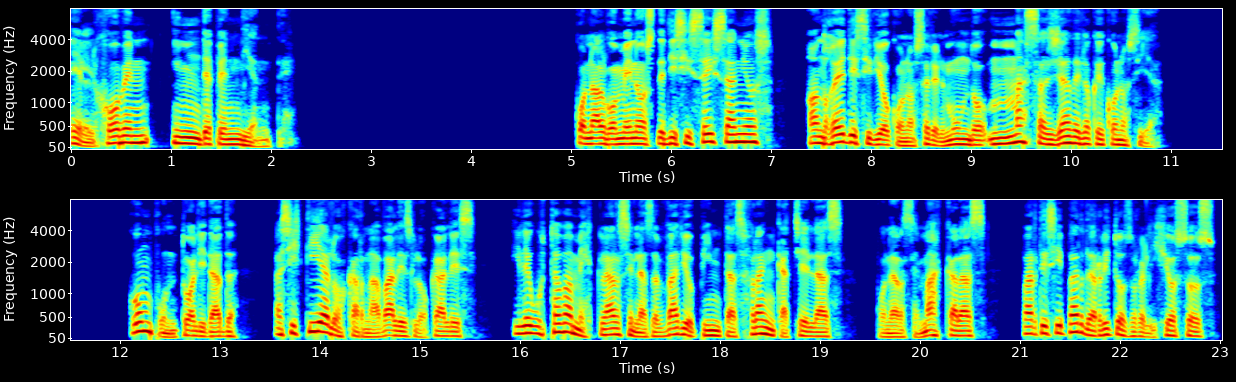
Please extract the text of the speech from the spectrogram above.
El joven independiente. Con algo menos de 16 años, André decidió conocer el mundo más allá de lo que conocía. Con puntualidad, asistía a los carnavales locales y le gustaba mezclarse en las variopintas francachelas, ponerse máscaras, participar de ritos religiosos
